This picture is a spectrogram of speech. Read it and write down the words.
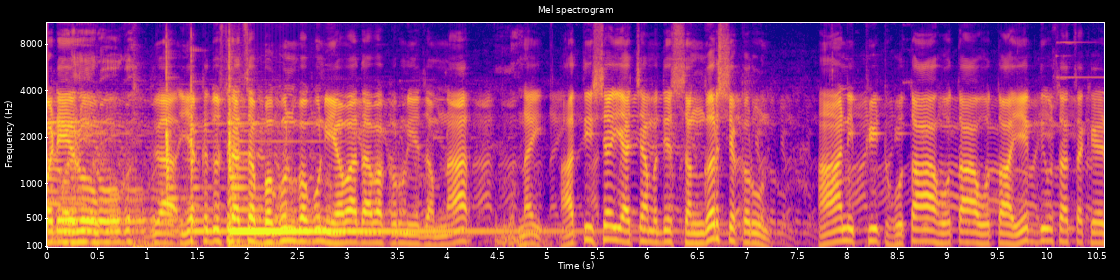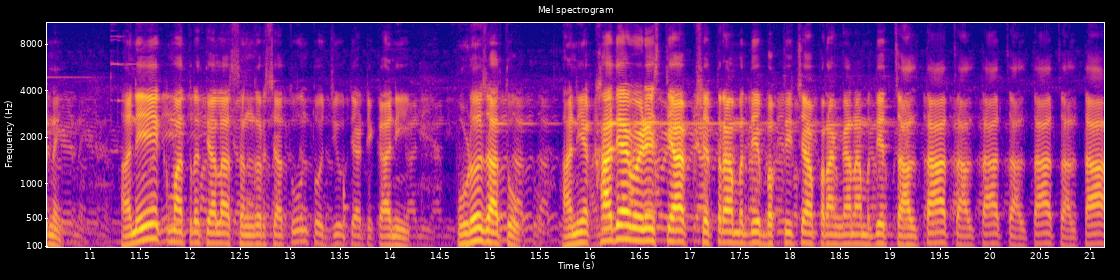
बडे रोग. एक दुसऱ्याचं बघून बघून येवा दावा करून हे जमणार नाही. अतिशय याच्यामध्ये संघर्ष करून आणि फिट होता होता होता एक दिवसाचा खेळ नाही. अनेक मात्र त्याला संघर्षातून तो जीव त्या ठिकाणी पुढं जातो. आणि एखाद्या वेळेस त्या क्षेत्रामध्ये भक्तीच्या प्रांगणामध्ये चालता चालता चालता चालता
